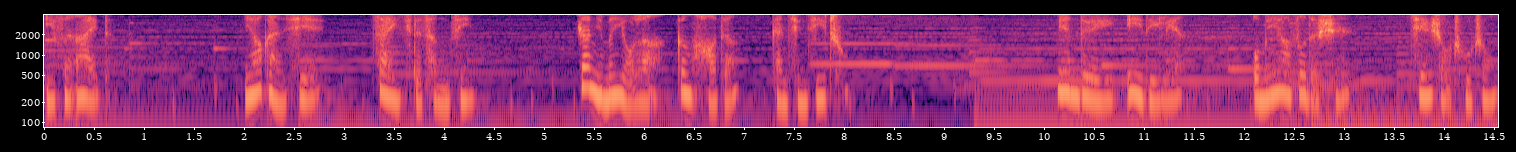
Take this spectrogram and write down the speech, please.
一份爱的。你要感谢在一起的曾经，让你们有了更好的感情基础。面对异地恋，我们要做的是坚守初衷，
